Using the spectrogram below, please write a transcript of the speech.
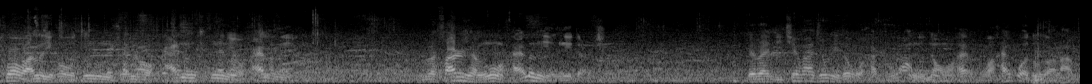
搓完了以后，我盯住你拳头，我还能冲你，我还能赢，我？发誓想跟，我还能赢你点球，对吧？你接发球里头，我还不让你弄，我还我还过渡到拉弓，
